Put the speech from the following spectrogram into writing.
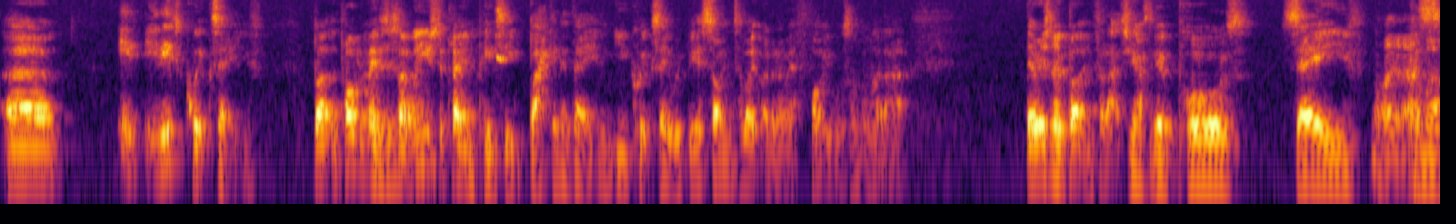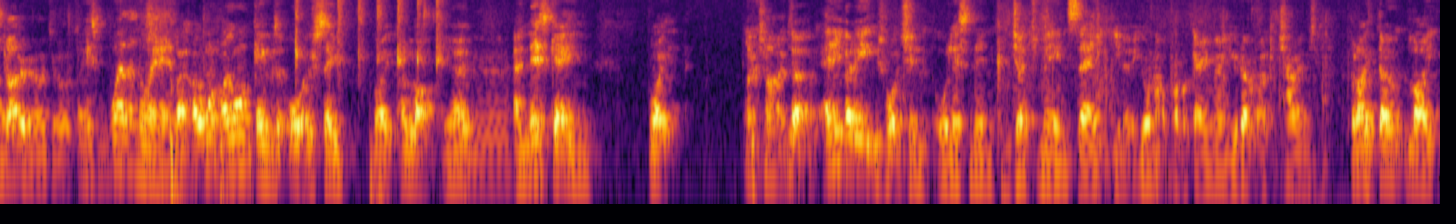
Um, it, it is quick save, But the problem is, is like when you used to play in PC back in the day, and you quick save would be assigned to like I don't know F five or something like that. There is no button for that, so you have to go pause, save. Oh, yeah, that's Come on. Skyrim, George. Like, it's well annoying. Like I want, I want games that auto save like a lot, you know. Yeah. And this game, right? you-. Look, anybody who's watching or listening can judge me and say, you know, you're not a proper gamer, you don't like a challenge. But I don't like.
